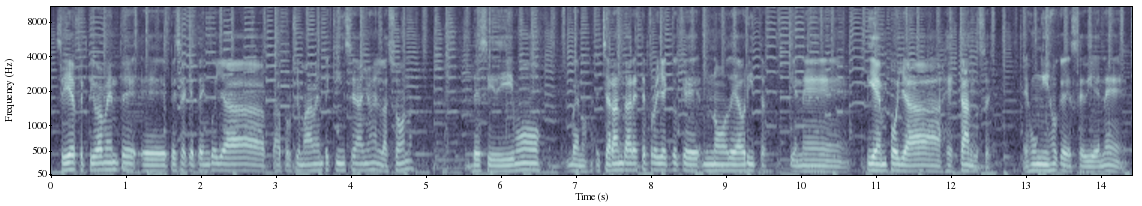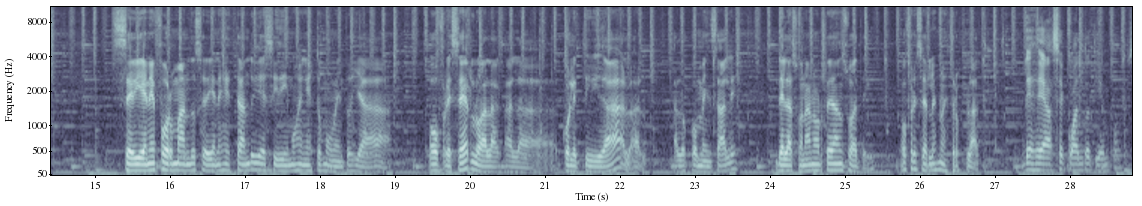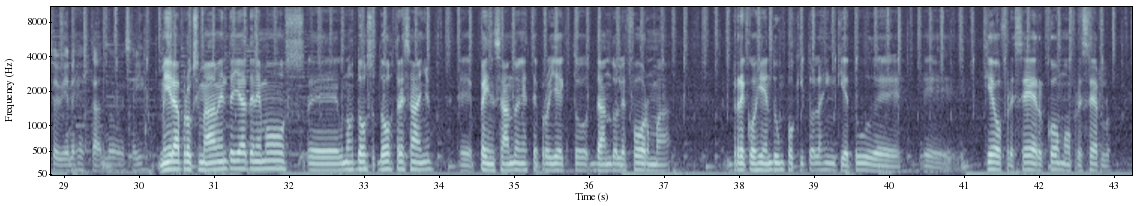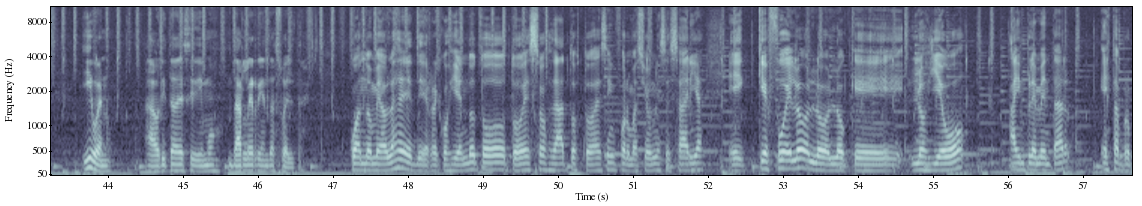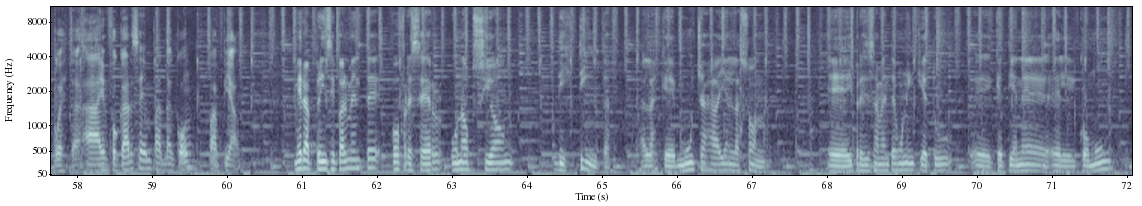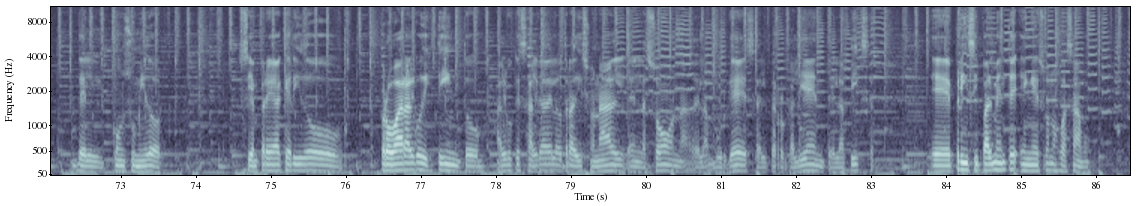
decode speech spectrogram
Sí, efectivamente, eh, pese a que tengo ya aproximadamente 15 años en la zona, decidimos, bueno, echar a andar este proyecto que no de ahorita, tiene tiempo ya gestándose. Es un hijo que se viene, se viene formando, se viene gestando y decidimos en estos momentos ya ofrecerlo a la, colectividad, a los comensales de la zona norte de Anzuategui, ofrecerles nuestros platos. ¿Desde hace cuánto tiempo se viene gestando ese hijo? Mira, aproximadamente ya tenemos eh, unos dos, dos, tres años eh, pensando en este proyecto, dándole forma, recogiendo un poquito las inquietudes, eh, qué ofrecer, cómo ofrecerlo. Y bueno, ahorita decidimos darle rienda suelta. Cuando me hablas de, recogiendo todo, todos esos datos, toda esa información necesaria, ¿qué fue lo, que los llevó a implementar esta propuesta, a enfocarse en patacón papiado? Mira, principalmente ofrecer una opción distinta a las que muchas hay en la zona. Eh, y precisamente es una inquietud eh, que tiene el común del consumidor. Siempre ha querido probar algo distinto, algo que salga de lo tradicional en la zona, de la hamburguesa, el perro caliente, la pizza. Eh, principalmente en eso nos basamos.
